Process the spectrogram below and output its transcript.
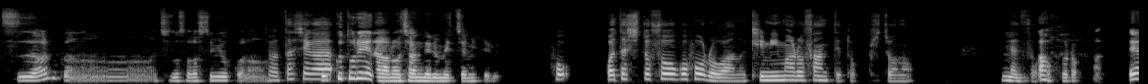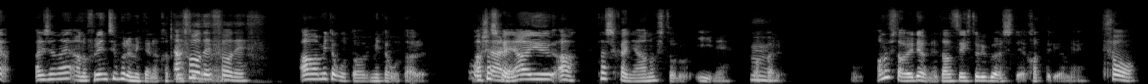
ズあるかな？ちょっと探してみようかな。私ドッが、グトレーナーのチャンネルめっちゃ見てる。ほ、私と相互フォロワーの君まろさんってと人のうんやつをおあ、風呂。え、あれじゃない？あの、フレンチブルみたいな買ってあ、るそうです、そううです。ああ、見たことある、見たことある。あ、確かに、ああいう、あ、確かにあの人のいいね。わかる。あの人あれだよね。男性一人暮らしで飼ってるよね。そ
